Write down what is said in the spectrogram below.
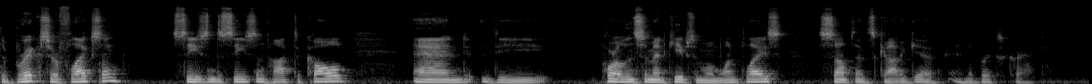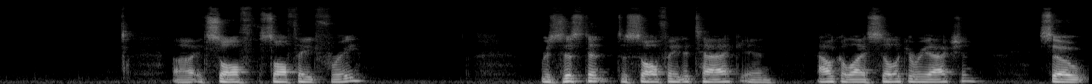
The bricks are flexing season to season, hot to cold, and the Portland cement keeps them in one place. Something's got to give, and the bricks crack. Uh, it's sulf- sulfate free, resistant to sulfate attack and alkali silica reaction. So,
